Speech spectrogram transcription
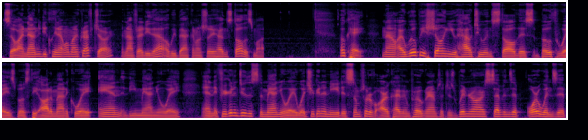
So I now need to clean out my Minecraft jar, and after I do that, I'll be back and I'll show you how to install this mod. Okay, now I will be showing you how to install this both ways, both the automatic way and the manual way. And if you're going to do this the manual way, what you're going to need is some sort of archiving program such as WinRAR, 7-zip, or WinZip.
